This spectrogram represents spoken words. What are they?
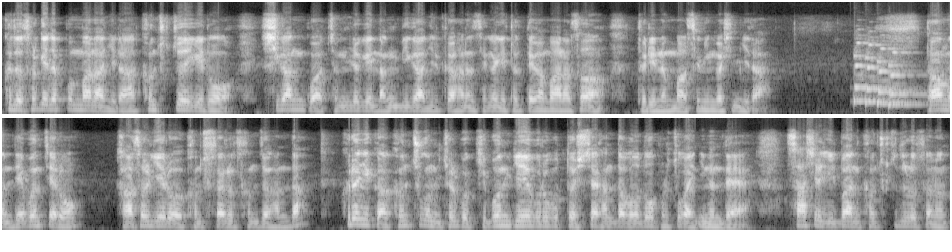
그저 설계자뿐만 아니라 건축주에게도 시간과 정력의 낭비가 아닐까 하는 생각이 들 때가 많아서 드리는 말씀인 것입니다. 다음은 네 번째로 가설계로 건축사를 선정한다? 그러니까 건축은 결국 기본계획으로부터 시작한다고도 볼 수가 있는데 사실 일반 건축주들로서는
